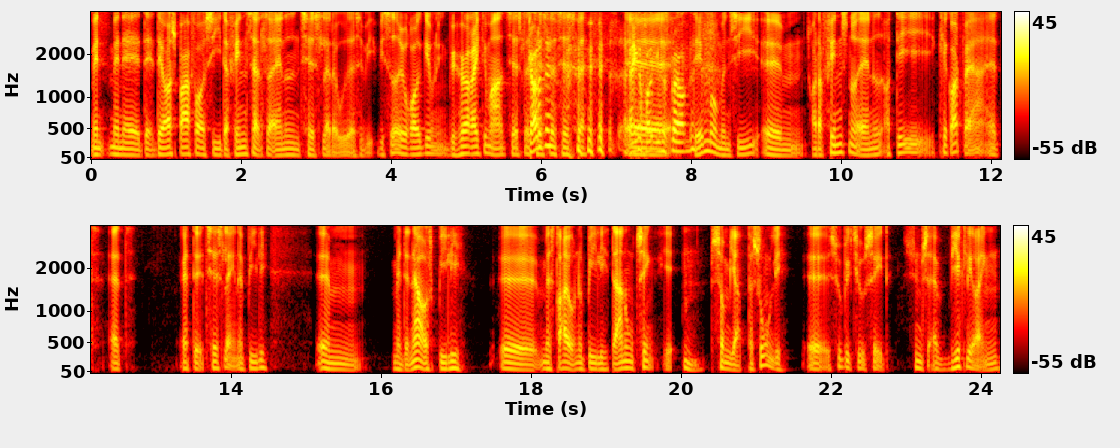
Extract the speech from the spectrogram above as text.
Men, men øh, det, det er også bare for at sige, der findes altså andet end Tesla derude. Altså, vi, vi sidder jo i rådgivning. Vi hører rigtig meget Tesla, Gør Tesla, det? Tesla. Ringer folk ind og spørger om det? Det må man sige. Øhm, og der findes noget andet, og det kan godt være, at, at, at øh, Teslaen er billig. Øhm, men den er også billig. Øh, med streg under billig. Der er nogle ting, øh, Mm. som jeg personligt, øh, subjektivt set, synes er virkelig ringe.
